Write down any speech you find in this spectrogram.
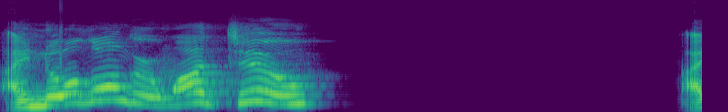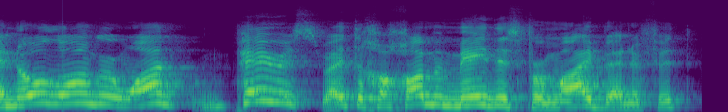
I no longer want to, I no longer want Paris, right? The Chachamim made this for my benefit,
